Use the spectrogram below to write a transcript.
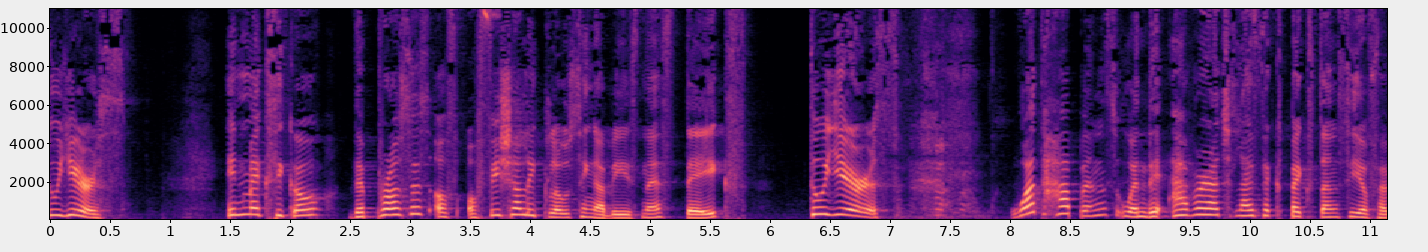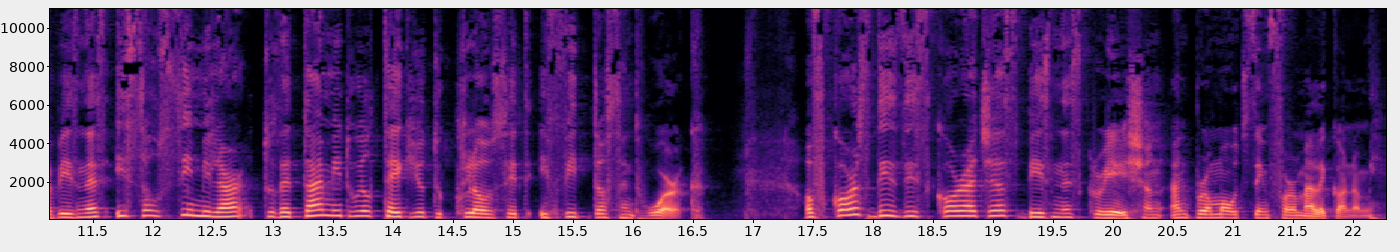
two years. In Mexico, the process of officially closing a business takes two years. what happens when the average life expectancy of a business is so similar to the time it will take you to close it if it doesn't work? Of course, this discourages business creation and promotes the informal economy.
